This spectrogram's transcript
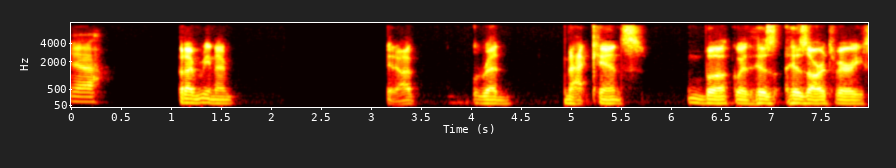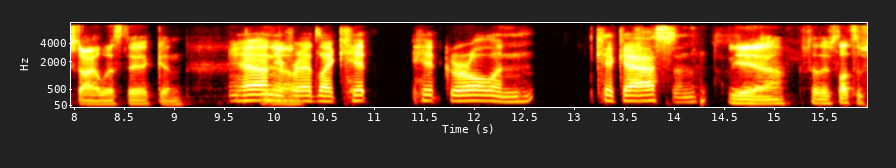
Yeah. But I mean, I'm, you know, I've read Matt Kindt's book with his his art's very stylistic and Yeah, and You you've read like Hit Hit Girl and Kick Ass and yeah. So there's lots of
